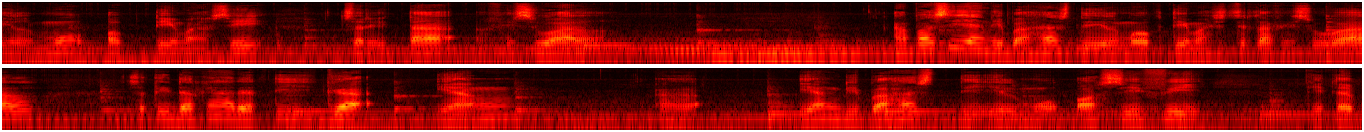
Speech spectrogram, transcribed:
ilmu optimasi cerita visual Apa sih yang dibahas di ilmu optimasi cerita visual? Setidaknya ada tiga yang uh, yang dibahas di ilmu OCV. Kita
